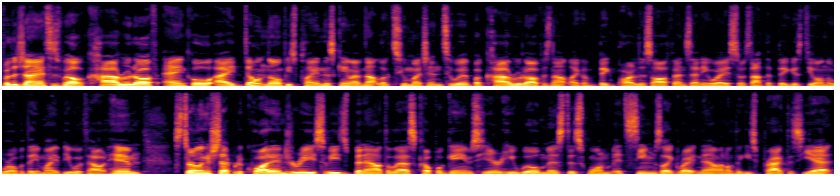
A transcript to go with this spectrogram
for the Giants as well. Kyle Rudolph ankle. I don't know if he's playing this game. I've not looked too much into it, but Kyle Rudolph is not like a big part of this offense anyway, so it's not the biggest deal in the world, but they might be without him. Sterling Shepard quad injury, so he's been out the last couple games here. He will miss this one. It seems like right now. I don't think he's practiced yet,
